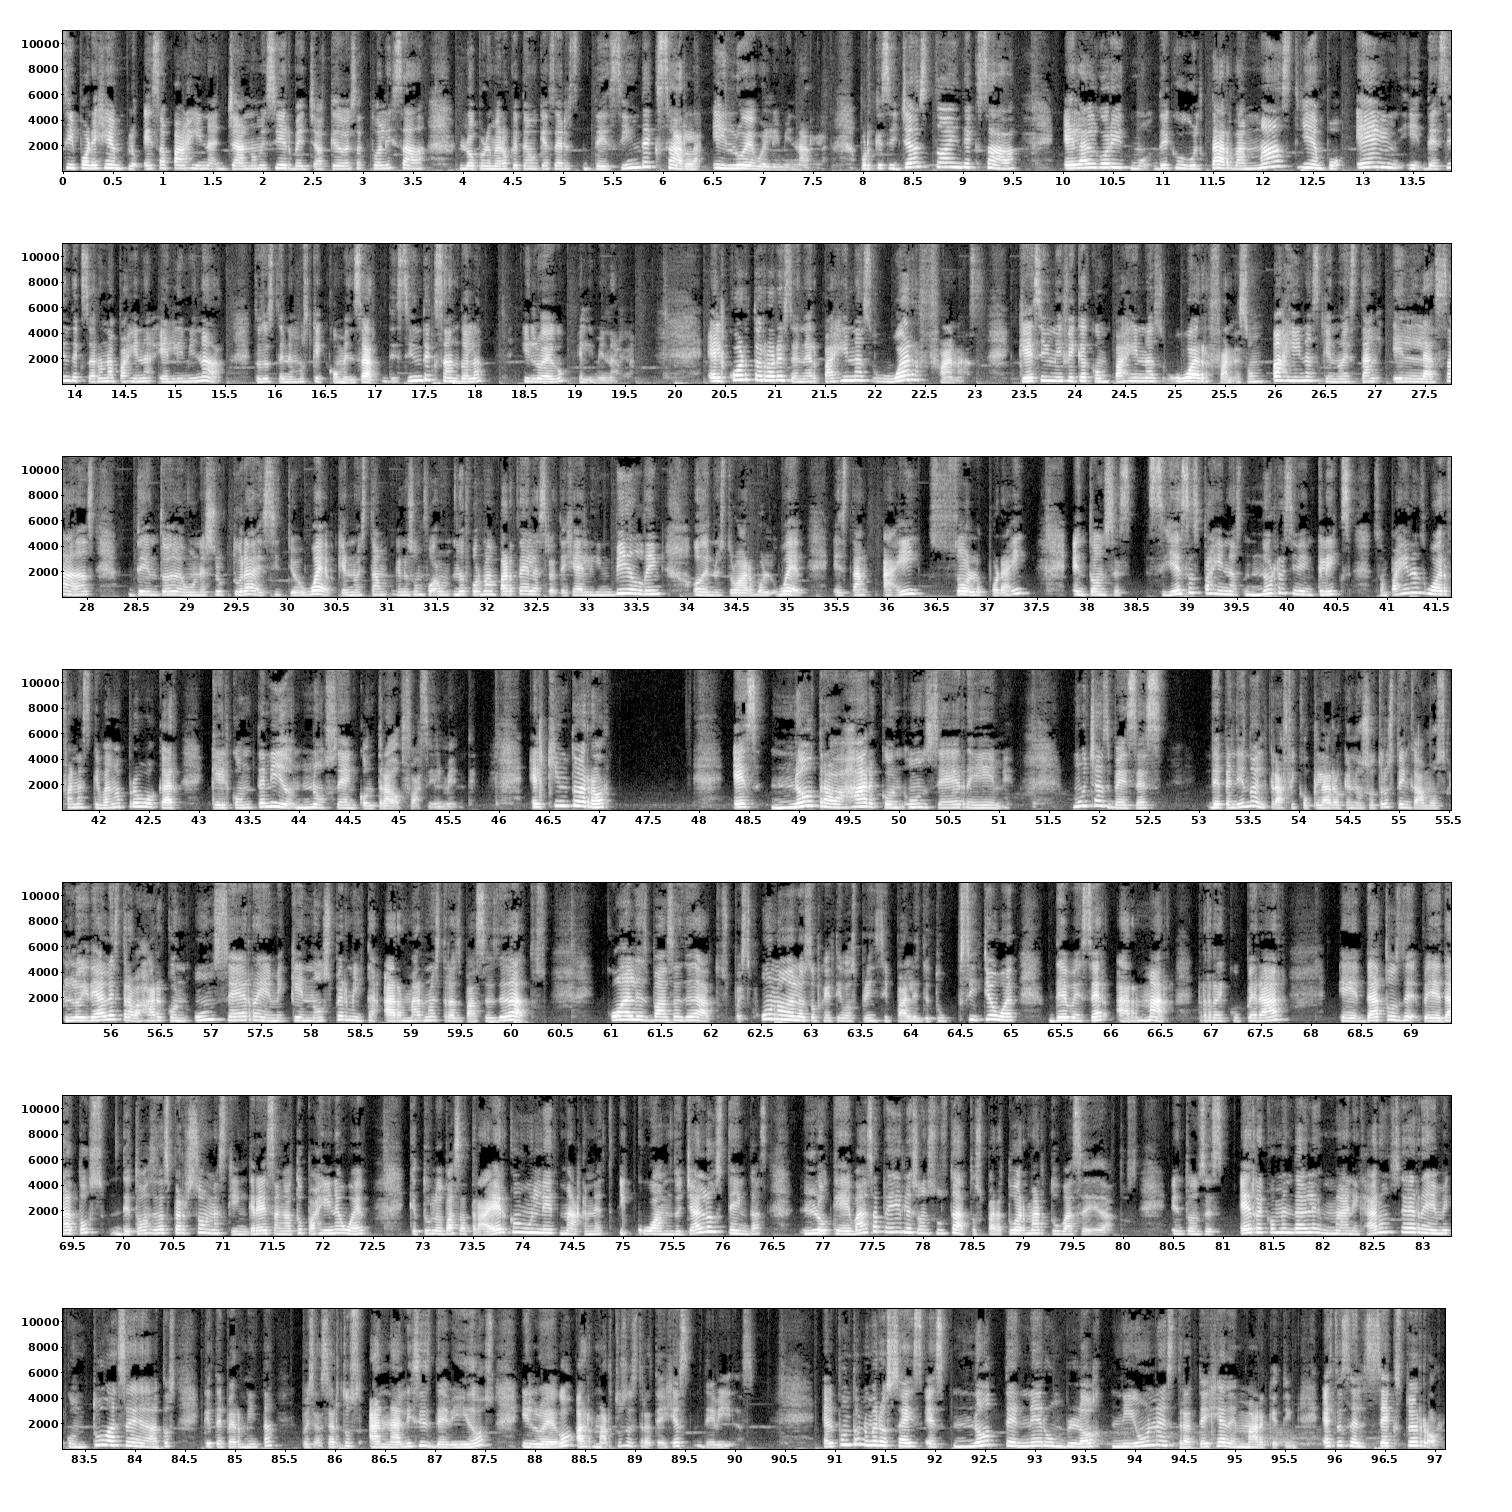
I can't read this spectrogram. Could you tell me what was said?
Si, por ejemplo, esa página ya no me sirve, ya quedó desactualizada, lo primero que tengo que hacer es desindexarla y luego eliminarla. Porque si ya está indexada, el algoritmo de Google tarda más tiempo en desindexar una página eliminada. Entonces tenemos que comenzar desindexándola y luego eliminarla. El cuarto error es tener páginas huérfanas. ¿Qué significa con páginas huérfanas? Son páginas que no están enlazadas dentro de una estructura de sitio web, que no, están, que no, son, no forman parte de la estrategia de link building o de nuestro árbol web. Están ahí, solo por ahí. Entonces, si esas páginas no reciben clics, son páginas huérfanas que van a provocar que el contenido no sea encontrado fácilmente. El quinto error es no trabajar con un CRM. Muchas veces, dependiendo del tráfico claro que nosotros tengamos, lo ideal es trabajar con un CRM que nos permita armar nuestras bases de datos. ¿Cuáles bases de datos? Pues uno de los objetivos principales de tu sitio web debe ser armar, recuperar eh, datos, de, datos de todas esas personas que ingresan a tu página web, que tú los vas a traer con un lead magnet y cuando ya los tengas, lo que vas a pedirle son sus datos para tú armar tu base de datos. Entonces, es recomendable manejar un CRM con tu base de datos que te permita pues hacer tus análisis debidos y luego armar tus estrategias debidas. El punto número 6 es no tener un blog ni una estrategia de marketing. Este es el sexto error.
